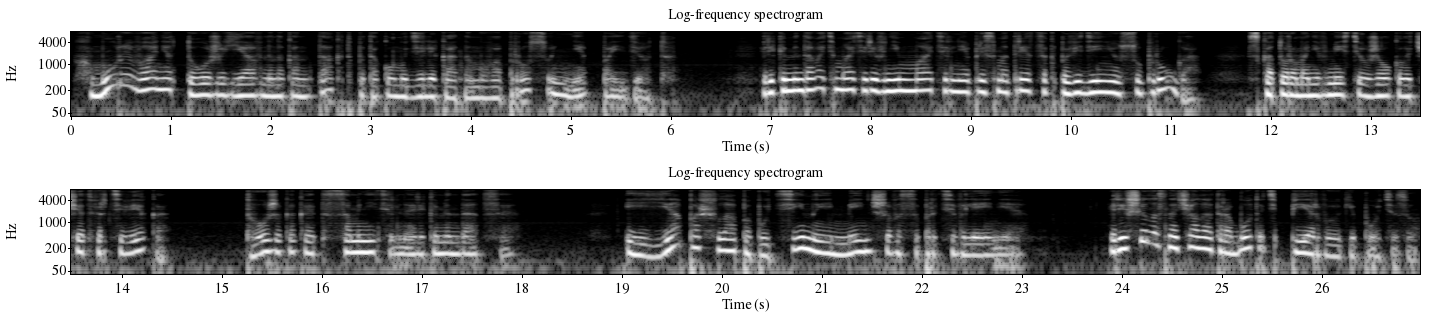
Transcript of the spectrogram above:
Хмурый Ваня тоже явно на контакт по такому деликатному вопросу не пойдет рекомендовать матери внимательнее присмотреться к поведению супруга, с которым они вместе уже около четверти века? тоже какая-то сомнительная рекомендация. И я пошла по пути наименьшего сопротивления. Решила сначала отработать первую гипотезу.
